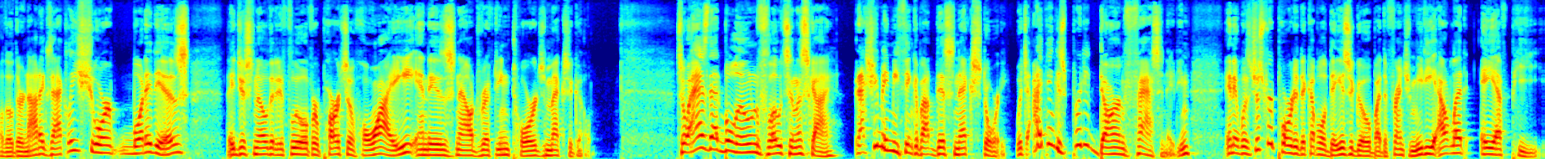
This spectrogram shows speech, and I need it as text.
although they're not exactly sure what it is. They just know that it flew over parts of Hawaii and is now drifting towards Mexico. So, as that balloon floats in the sky, it actually made me think about this next story, which I think is pretty darn fascinating. And it was just reported a couple of days ago by the French media outlet AFP.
